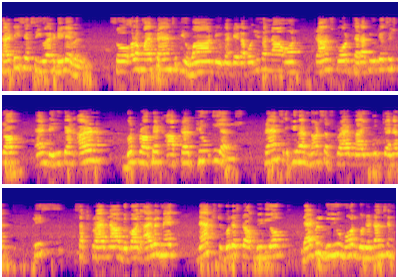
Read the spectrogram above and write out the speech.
36 USD level. So all of my friends, if you want, you can take a position now on Transcode Therapeutics stock and you can earn good profit after few years. Friends, if you have not subscribed my YouTube channel, please subscribe now because I will make next good stock video that will give you more good returns in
